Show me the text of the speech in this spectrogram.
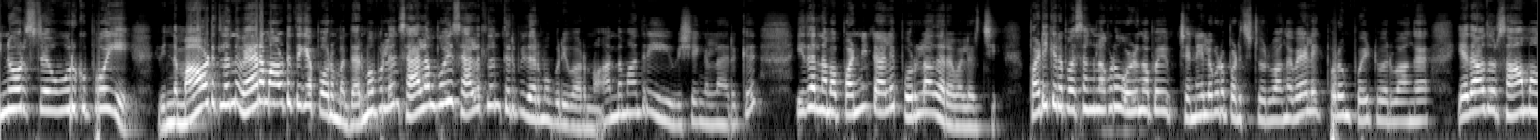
இன்னொரு ஸ்டே ஊருக்கு போய் இந்த மாவட்டத்துலேருந்து வேறு மாவட்டத்துக்கே போகிறோம் தருமபுரிலேருந்து சேலம் போய் சேலத்துலேருந்து திருப்பி தருமபுரி வரணும். அந்த மாதிரி விஷயங்கள்லாம் இருக்குது இதை நம்ம பண்ணிட்டாலே பொருளாதார வளர்ச்சி. படிக்கிற பசங்களாம் கூட ஒழுங்காக போய் சென்னையில் கூட படிச்சுட்டு வருவாங்க. வேலைக்கு போகிறவங்க போயிட்டு வருவாங்க. ஏதாவது ஒரு சாமா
